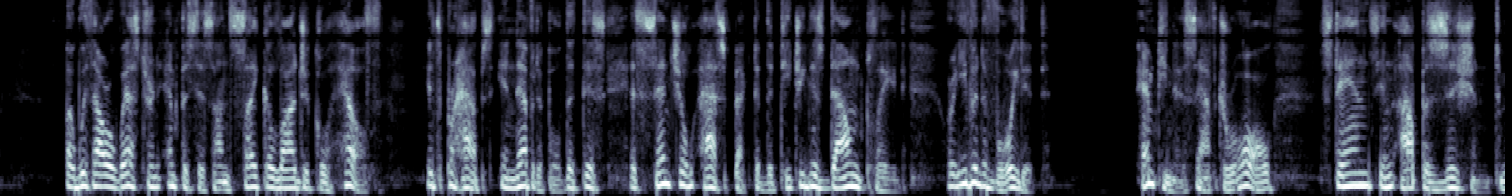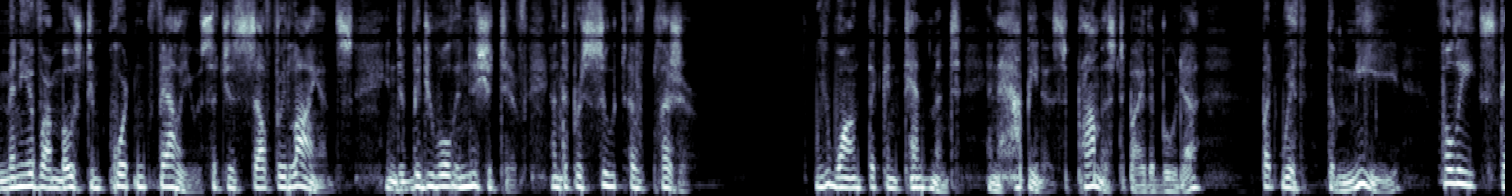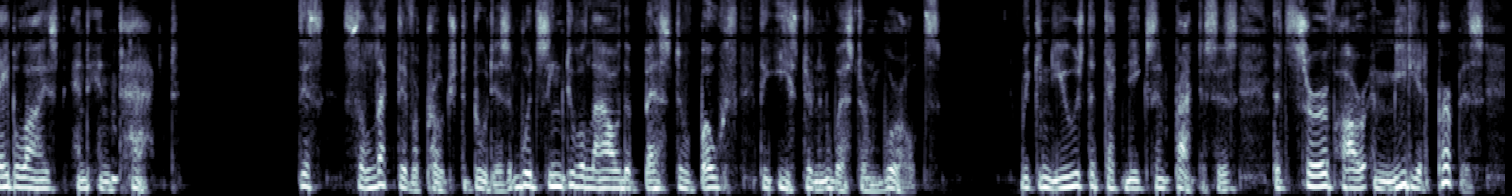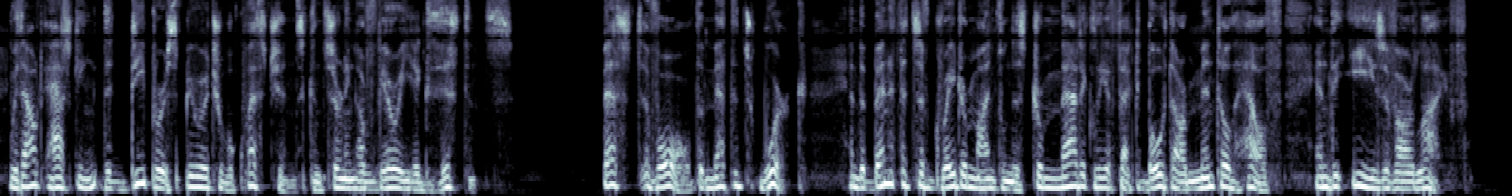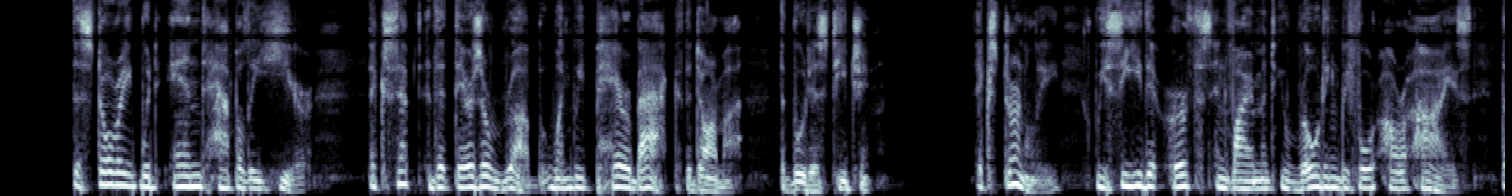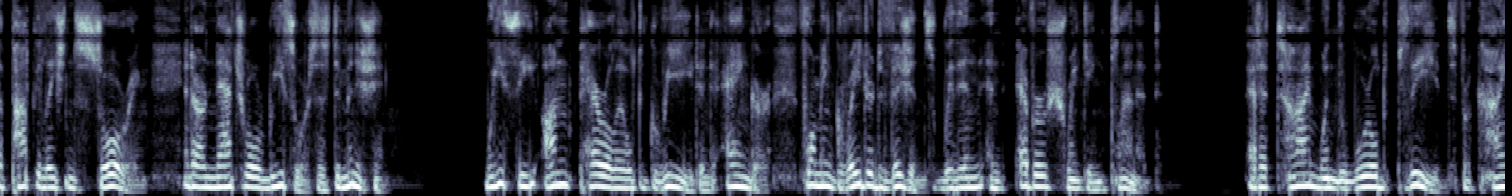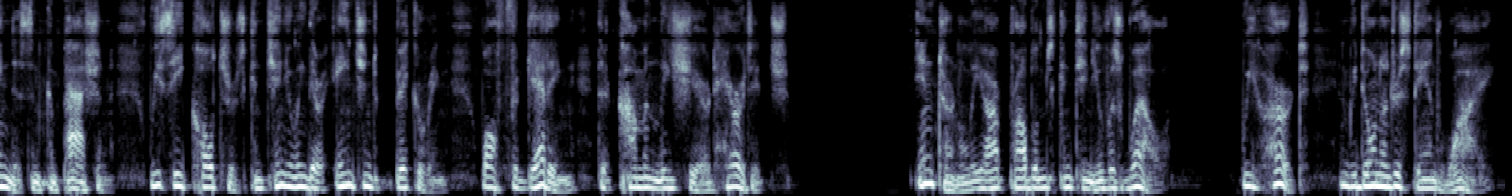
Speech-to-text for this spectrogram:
But with our Western emphasis on psychological health, it's perhaps inevitable that this essential aspect of the teaching is downplayed or even avoided. Emptiness, after all, stands in opposition to many of our most important values such as self-reliance, individual initiative, and the pursuit of pleasure. We want the contentment and happiness promised by the Buddha, but with the me fully stabilized and intact. This selective approach to Buddhism would seem to allow the best of both the Eastern and Western worlds. We can use the techniques and practices that serve our immediate purpose without asking the deeper spiritual questions concerning our very existence. Best of all, the methods work, and the benefits of greater mindfulness dramatically affect both our mental health and the ease of our life. The story would end happily here, except that there's a rub when we pare back the Dharma, the Buddha's teaching. Externally, we see the Earth's environment eroding before our eyes, the population soaring, and our natural resources diminishing. We see unparalleled greed and anger forming greater divisions within an ever-shrinking planet. At a time when the world pleads for kindness and compassion, we see cultures continuing their ancient bickering while forgetting their commonly shared heritage. Internally, our problems continue as well. We hurt and we don't understand why.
